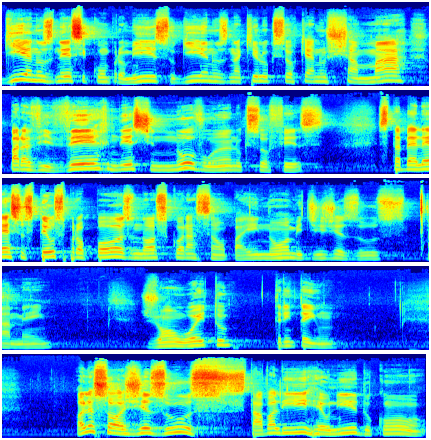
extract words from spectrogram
Guia-nos nesse compromisso, guia-nos naquilo que o Senhor quer nos chamar para viver neste novo ano que o Senhor fez. Estabelece os teus propósitos no nosso coração, Pai, em nome de Jesus. Amém. João 8, 31. Olha só, Jesus estava ali reunido com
